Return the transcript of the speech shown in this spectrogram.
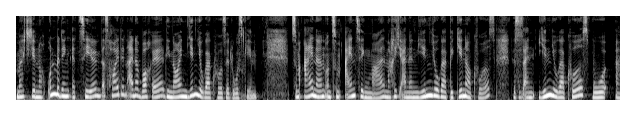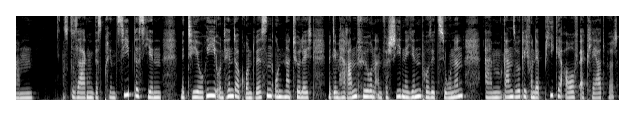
möchte ich dir noch unbedingt erzählen, dass heute in einer Woche die neuen Yin-Yoga-Kurse losgehen. Zum einen und zum einzigen Mal mache ich einen Yin-Yoga-Beginner-Kurs. Das ist ein Yin-Yoga-Kurs, wo ähm, sozusagen das Prinzip des Yin mit Theorie und Hintergrundwissen und natürlich mit dem Heranführen an verschiedene Yin-Positionen ähm, ganz wirklich von der Pike auf erklärt wird.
